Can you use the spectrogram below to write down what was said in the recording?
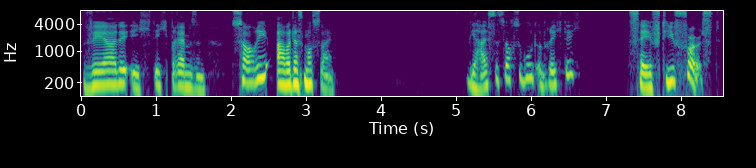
werde ich dich bremsen. Sorry, aber das muss sein. Wie heißt es doch so gut und richtig? Safety first.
